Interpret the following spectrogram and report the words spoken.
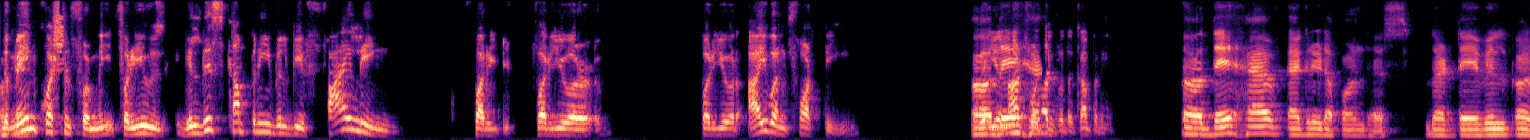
The main question for me for you is will this company will be filing for for your for your I-140 Uh, you're they not have working for the company? uh, they have agreed upon this that they will uh,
